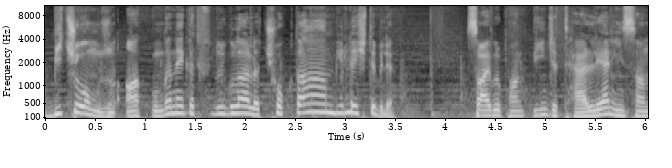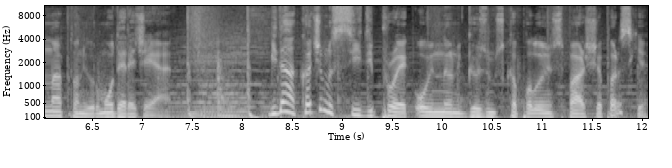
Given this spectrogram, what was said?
birçoğumuzun aklında negatif duygularla çoktan birleşti bile. Cyberpunk deyince terleyen insanlar tanıyorum o derece yani. Bir daha kaçımız CD Projekt oyunlarını gözümüz kapalı oyun sipariş yaparız ki?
